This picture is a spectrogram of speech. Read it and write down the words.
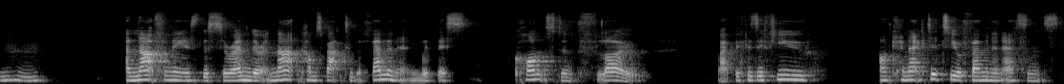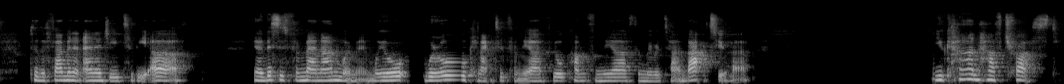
Mm-hmm. And that for me is the surrender. And that comes back to the feminine with this constant flow, right? Because if you are connected to your feminine essence, to the feminine energy, to the earth, you know, this is for men and women. We all we're all connected from the earth. We all come from the earth and we return back to her. You can have trust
